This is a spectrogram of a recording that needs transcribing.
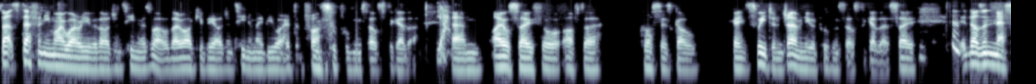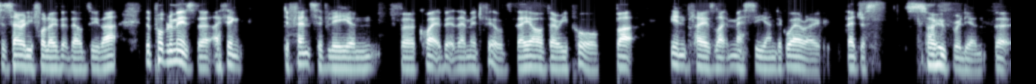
that's definitely my worry with Argentina as well. Though arguably Argentina may be worried that France will pull themselves together. Yeah. Um, I also thought after Kroos's goal against Sweden, Germany would pull themselves together. So hmm. it doesn't necessarily follow that they'll do that. The problem is that I think defensively and for quite a bit of their midfield, they are very poor. But in players like Messi and Aguero, they're just so brilliant that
